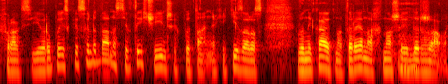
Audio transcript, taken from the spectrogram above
фракції Європейської солідарності в тих чи інших питаннях, які зараз виникають на теренах нашої держави.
